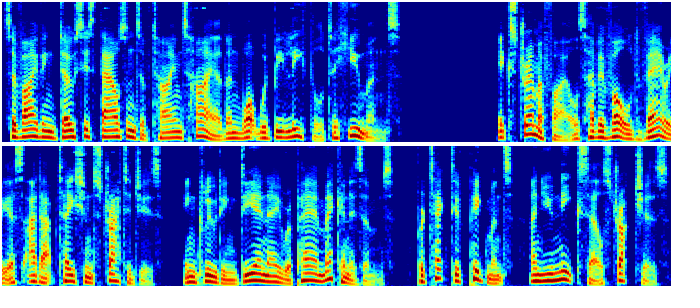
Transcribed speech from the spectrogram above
surviving doses thousands of times higher than what would be lethal to humans. Extremophiles have evolved various adaptation strategies, including DNA repair mechanisms, protective pigments, and unique cell structures.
